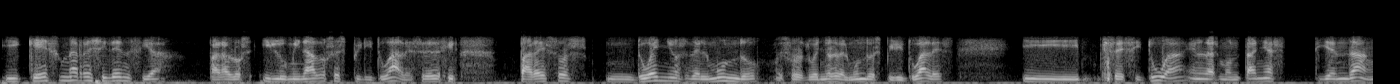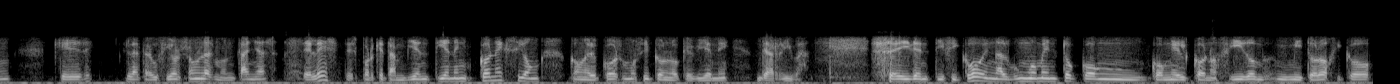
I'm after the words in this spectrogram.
y que es una residencia para los iluminados espirituales, es decir, para esos dueños del mundo, esos dueños del mundo espirituales, y se sitúa en las montañas Tiendang, que la traducción son las montañas celestes, porque también tienen conexión con el cosmos y con lo que viene de arriba. Se identificó en algún momento con, con el conocido mitológico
